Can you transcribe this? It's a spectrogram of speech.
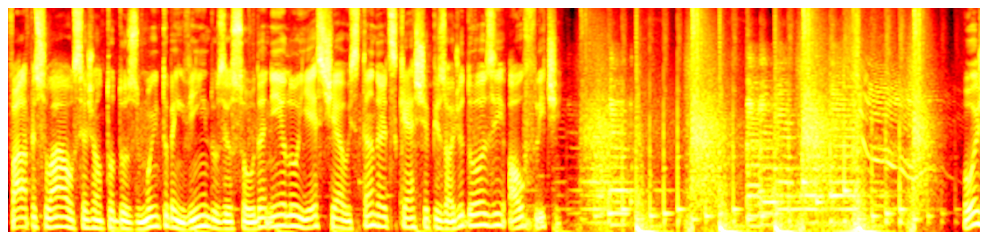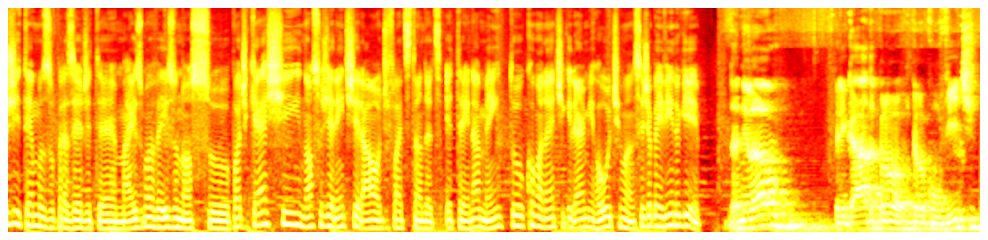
Fala pessoal, sejam todos muito bem-vindos. Eu sou o Danilo e este é o Standards Cast episódio 12, All Fleet. Hoje temos o prazer de ter mais uma vez o nosso podcast, nosso gerente geral de Flight Standards e treinamento, comandante Guilherme Holtman. Seja bem-vindo, Gui. Danilão, obrigado pelo, pelo convite.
